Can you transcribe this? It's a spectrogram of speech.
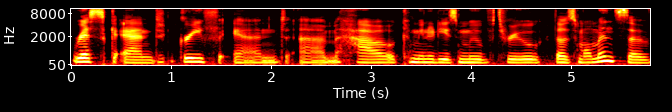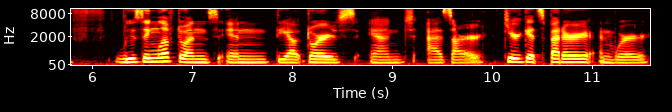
risk and grief and um, how communities move through those moments of losing loved ones in the outdoors. And as our gear gets better and we're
